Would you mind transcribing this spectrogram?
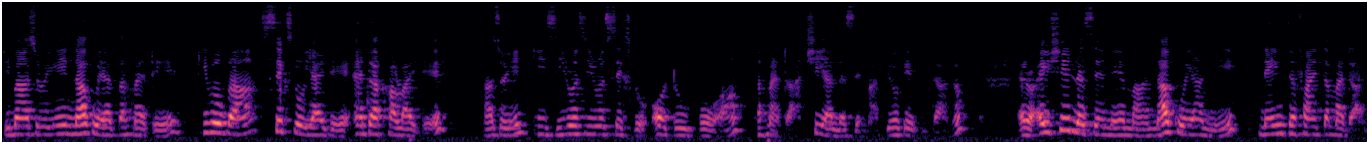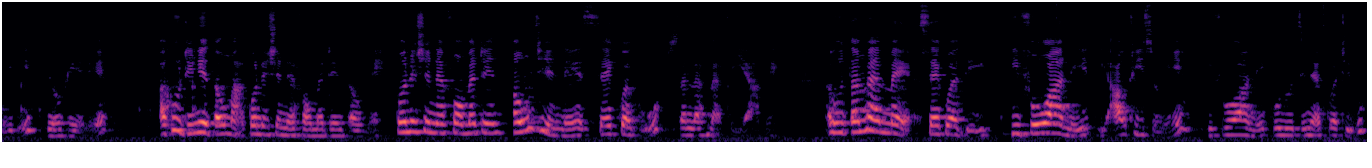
ဒီမှာဆိုရင်နောက်ွယ်ကသတ်မှတ်တယ် keyboard က6လို့ရိုက်တယ် enter ခောက်လိုက်တယ် ဒါဆိုရင် T006 လို့ auto ပေါ်အောင်သတ်မှတ်တာရှေ့ရ lesson မှာပြောခဲ့ပြီးသားနော်အဲ့တော့အဲ့ရှေ့ lesson ထဲမှာနောက်ွယ်ကနေ name define သတ်မှတ်တာလေးတွေပြောခဲ့တယ်အခုဒီနေ့သုံးမှာ conditional formatting သုံးမယ် conditional formatting သုံးခြင်းနဲ့ဆဲကွက်ကိုဆက်လက်မှတ်ပေးရမယ်အခုသတ်မှတ်မဲ့ဆဲကွက်ဒီ D4 ကနေဒီအောက်ထိဆိုရင် D4 ကနေကိုလိုချင်တဲ့အကွက်ထိကို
